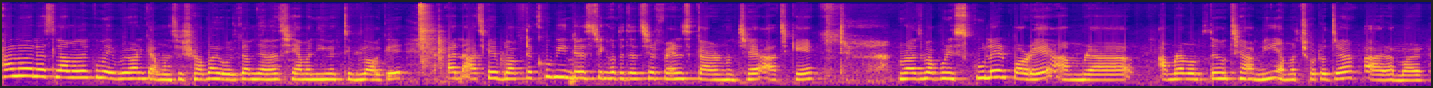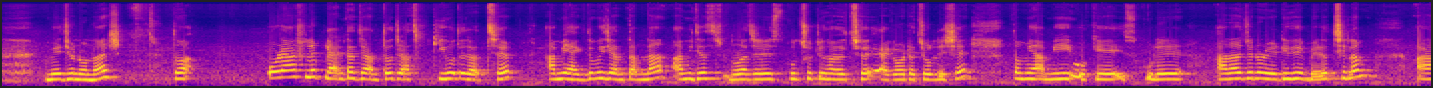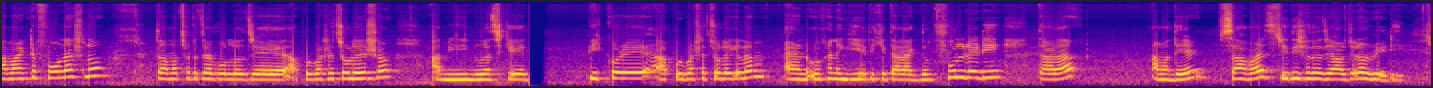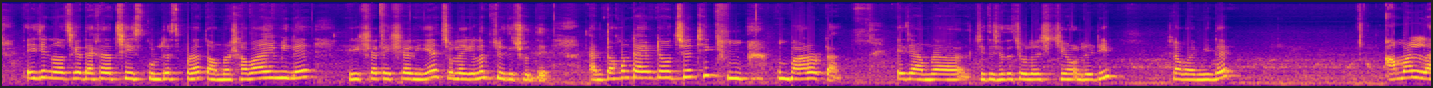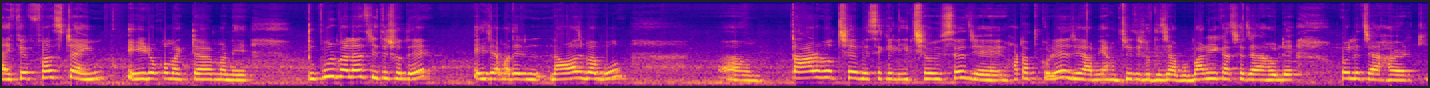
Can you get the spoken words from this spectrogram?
Hello আসসালামু আলাইকুম everyone কেমন আছে সবাই? ওয়েলকাম জানাচ্ছি আমার নিউ একটি ব্লগে অ্যান্ড আজকের ব্লগটা খুবই ইন্টারেস্টিং হতে যাচ্ছে ফ্রেন্ডস কারণ হচ্ছে আজকে রাজবাবুর স্কুলের পরে আমরা আমরা বলতে হচ্ছে আমি, আমার ছোটো যা আর আমার মেজো ননাস। তো ওরা আসলে প্ল্যানটা জানতো যে আজকে কী হতে যাচ্ছে। আমি একদমই জানতাম না। আমি জাস্ট নোরাজের স্কুল ছুটি হয়েছে এগারোটা চল্লিশে। তো আমি আমি ওকে স্কুলে আনার জন্য রেডি হয়ে বেরোচ্ছিলাম। আর আমার একটা ফোন আসলো। তো আমার ছোটো যা বলল যে, আপুর বাসায় চলে এসো। আমি নুরাজকে পিক করে আপুর বাসা চলে গেলাম অ্যান্ড ওখানে গিয়ে দেখি তারা একদম ফুল রেডি তারা আমাদের সাভার স্মৃতিসৌধে যাওয়ার জন্য রেডি এই যে নোরাজকে দেখা যাচ্ছে স্কুল ড্রেস পরা, তো আমরা সবাই মিলে রিক্সা টিক্সা নিয়ে চলে গেলাম স্মৃতিসৌধে অ্যান্ড তখন টাইমটা হচ্ছে ঠিক বারোটা। এই যে আমরা স্মৃতিসৌধে চলে এসেছি অলরেডি সবাই মিলে। আমার লাইফে ফার্স্ট টাইম এইরকম একটা মানে দুপুরবেলা স্মৃতিসৌধে এই যে আমাদের নওয়াজবাবু তার হচ্ছে বেসিক্যালি ইচ্ছে হয়েছে যে হঠাৎ করে যে আমি এখন স্মৃতিসৌধে যাব, বাড়ির কাছে যা হলে, হইলে যা হয় আর কি।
